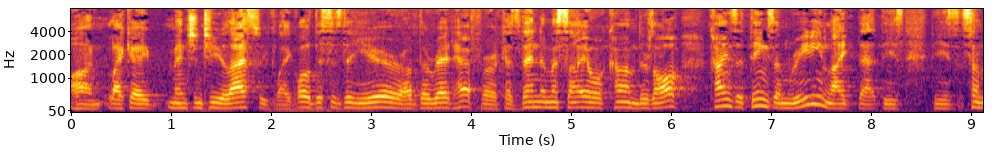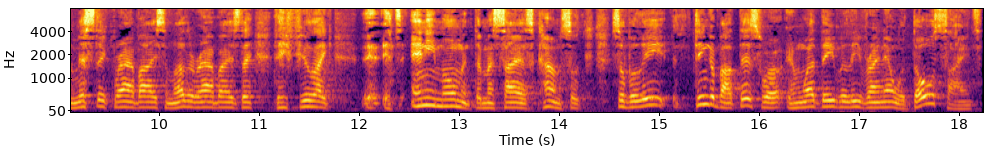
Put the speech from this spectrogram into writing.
on like I mentioned to you last week, like oh this is the year of the red heifer because then the Messiah will come. There's all kinds of things I'm reading like that. These these some mystic rabbis, some other rabbis, they they feel like it's any moment the Messiah's come. So so believe think about this. Where in what they believe right now with those signs,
